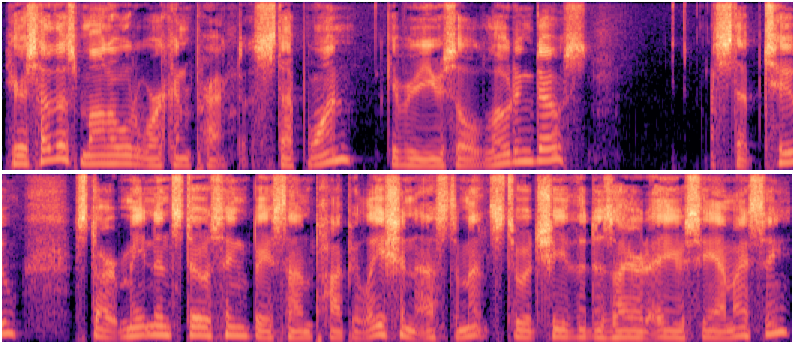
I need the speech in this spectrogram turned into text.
Here's how this model would work in practice. Step one, give your usual loading dose. Step two, start maintenance dosing based on population estimates to achieve the desired AUC MIC.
